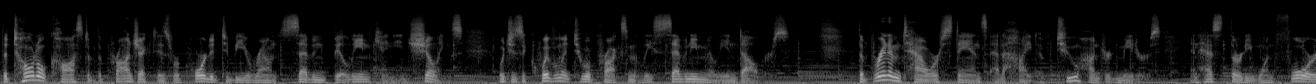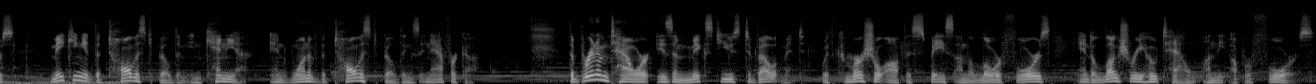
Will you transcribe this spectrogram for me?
The total cost of the project is reported to be around 7 billion Kenyan shillings, which is equivalent to approximately $70 million. The Britam Tower stands at a height of 200 meters and has 31 floors, making it the tallest building in Kenya and one of the tallest buildings in Africa. The Britam Tower is a mixed-use development with commercial office space on the lower floors and a luxury hotel on the upper floors.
